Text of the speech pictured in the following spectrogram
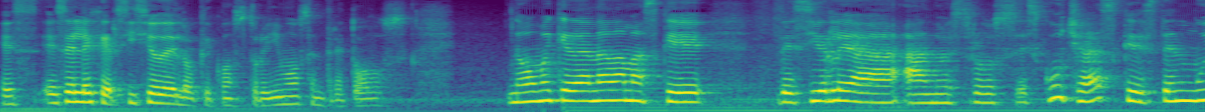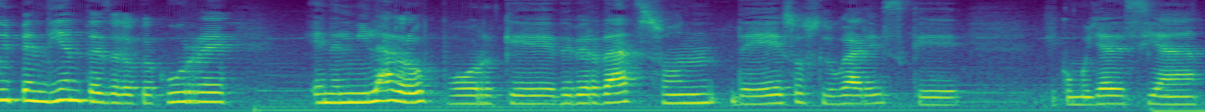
es, es el ejercicio de lo que construimos entre todos. No me queda nada más que decirle a, nuestros escuchas que estén muy pendientes de lo que ocurre en el milagro, porque de verdad son de esos lugares que, que, como ya decía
